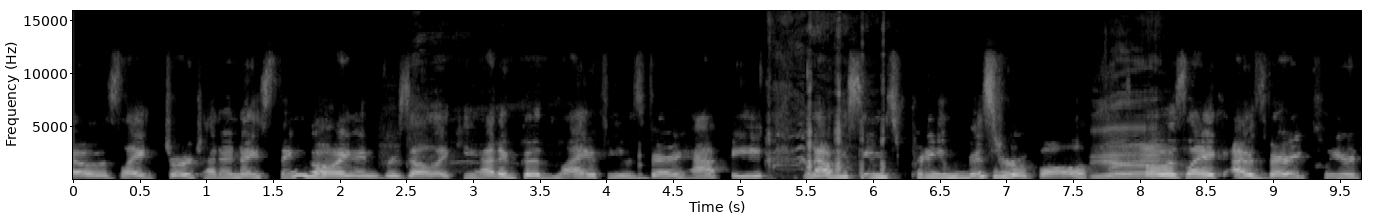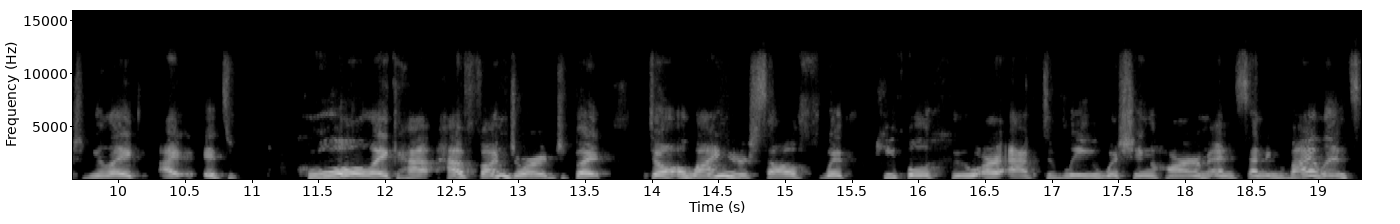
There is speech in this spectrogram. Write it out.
I was like, George had a nice thing going in Brazil. Like he had a good life. He was very happy. Now he seems pretty miserable. Yeah. So I was like, I was very clear to be like, I it's cool, like ha- have fun, George, but don't align yourself with people who are actively wishing harm and sending violence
